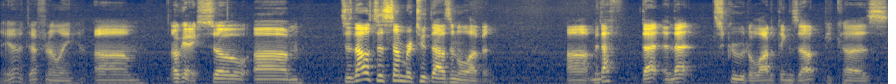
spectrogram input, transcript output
Yeah, definitely. Um, okay, so um, so that was December 2011. Um, and that that and that screwed a lot of things up because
